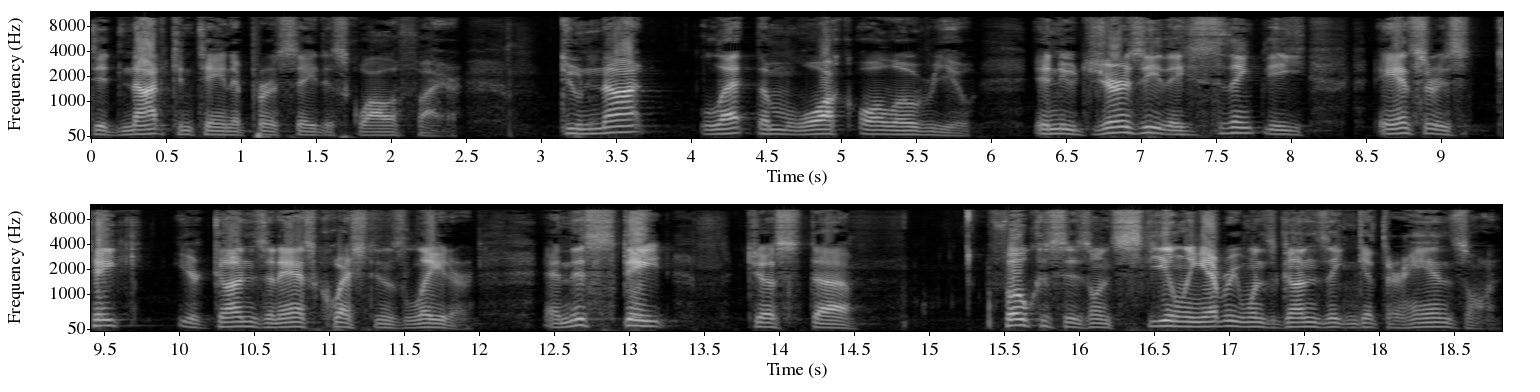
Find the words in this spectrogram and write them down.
did not contain a per se disqualifier. Do not let them walk all over you. In New Jersey, they think the answer is take your guns and ask questions later. And this state just uh, focuses on stealing everyone's guns they can get their hands on.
